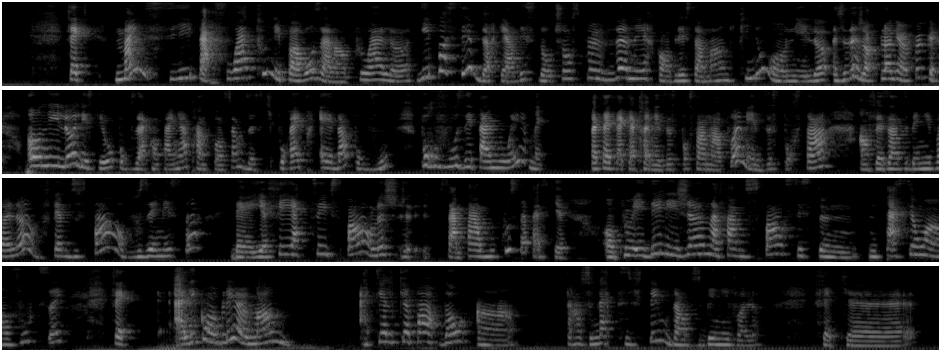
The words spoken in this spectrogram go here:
Fait que même si parfois tout n'est pas rose à l'emploi, là, il est possible de regarder si d'autres choses peuvent venir combler ce manque. Puis nous, on est là, je, je replug un peu que on est là, les CO, pour vous accompagner à prendre conscience de ce qui pourrait être aidant pour vous, pour vous épanouir, mais peut-être à 90 en emploi, mais 10% en faisant du bénévolat. Vous faites du sport, vous aimez ça. Ben, il y a Filles Active Sport, là, ça me parle beaucoup, ça, parce que on peut aider les jeunes à faire du sport si c'est une, passion en vous, tu sais. Fait aller combler un manque à quelque part d'autre dans une activité ou dans du bénévolat. Fait que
